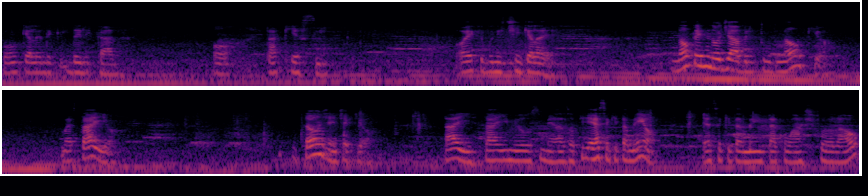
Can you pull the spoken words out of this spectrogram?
como que ela é de, delicada. Ó, tá aqui assim. Olha que bonitinha que ela é. Não terminou de abrir tudo não, aqui, ó. Mas tá aí, ó. Então, gente, aqui, ó. Tá aí, tá aí meus, minhas aqui. Essa aqui também, ó. Essa aqui também tá com haste floral.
